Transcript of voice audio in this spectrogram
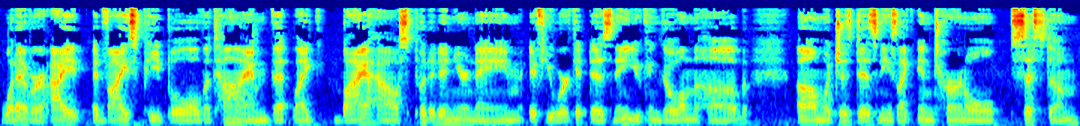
whatever. I advise people all the time that like buy a house, put it in your name. If you work at Disney, you can go on the hub um, which is Disney's like internal system.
